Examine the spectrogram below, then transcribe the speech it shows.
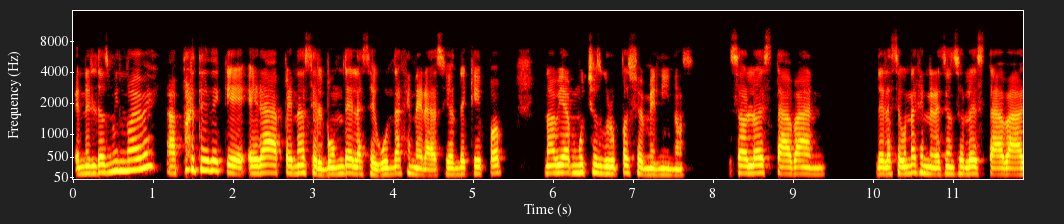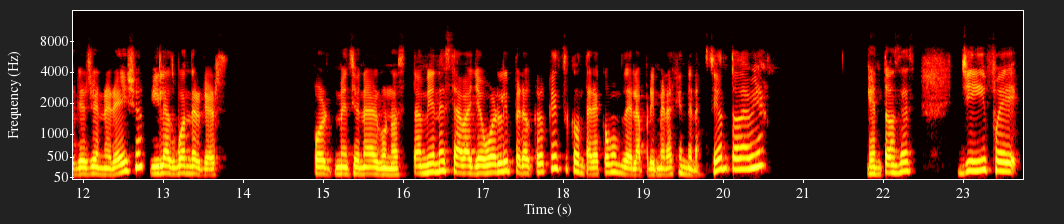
en el 2009, aparte de que era apenas el boom de la segunda generación de K-pop, no había muchos grupos femeninos. Solo estaban de la segunda generación solo estaba Girl Generation y las Wonder Girls, por mencionar algunos. También estaba Joe Worley, pero creo que se contaría como de la primera generación todavía. Entonces, G fue,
